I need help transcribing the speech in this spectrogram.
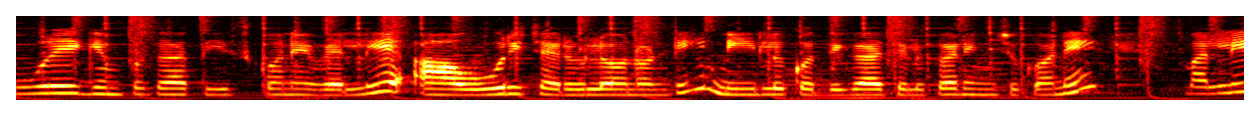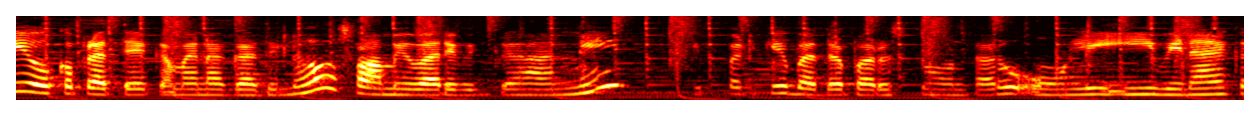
ఊరేగింపుగా తీసుకొని వెళ్ళి ఆ ఊరి చెరువులో నుండి నీళ్ళు కొద్దిగా చిలుకరించుకొని మళ్ళీ ఒక ప్రత్యేకమైన గదిలో స్వామివారి విగ్రహాన్ని ఇప్పటికే భద్రపరుస్తూ ఉంటారు. ఓన్లీ ఈ వినాయక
